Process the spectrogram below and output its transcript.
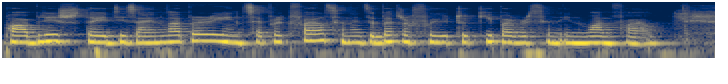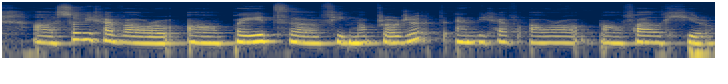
publish the design library in separate files and it's better for you to keep everything in one file. Uh, so we have our uh, paid uh, Figma project and we have our uh, file here.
